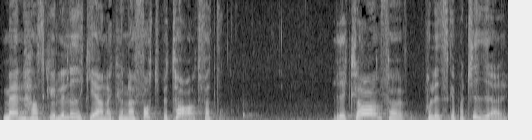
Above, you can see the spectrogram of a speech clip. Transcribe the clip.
Men han skulle lika gärna kunna fått betalt för att reklam för politiska partier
